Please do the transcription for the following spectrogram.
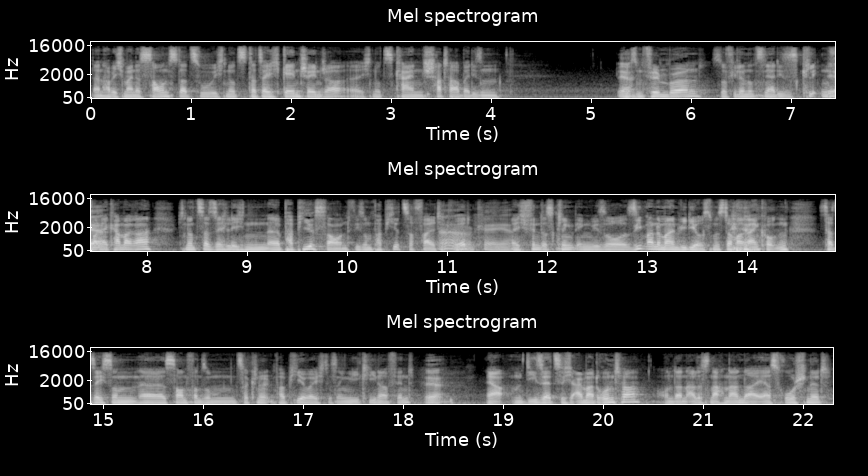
Dann habe ich meine Sounds dazu. Ich nutze tatsächlich Gamechanger. Äh, Ich nutze keinen Shutter bei diesen Ja. diesem Filmburn. So viele nutzen ja dieses Klicken Ja. von der Kamera. Ich nutze tatsächlich einen äh, Papiersound, wie so ein Papier zerfaltet Ah, wird. okay, ja. Ich finde, das klingt irgendwie so, sieht man immer in Videos, müsst ihr mal reingucken. ist tatsächlich so ein äh, Sound von so einem zerknüllten Papier, weil ich das irgendwie cleaner finde. Ja. Ja, und die setze ich einmal drunter und dann alles nacheinander. Erst Rohschnitt,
